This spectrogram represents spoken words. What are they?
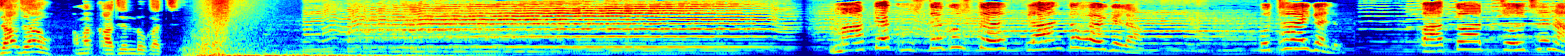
যাও যাও আমার কাজের লোক আছে। গেলাম। কোথায় গেল? পা তো আর চলছে না।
